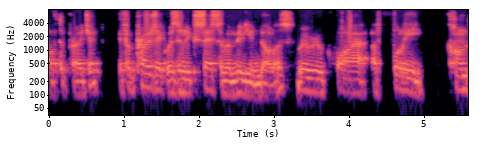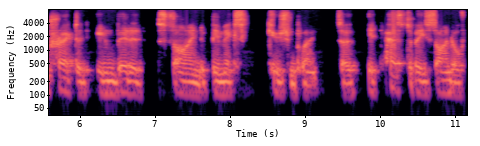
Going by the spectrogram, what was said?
of the project, if a project was in excess of a million dollars, we would require a fully contracted, embedded, signed BIM execution plan. So it has to be signed off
